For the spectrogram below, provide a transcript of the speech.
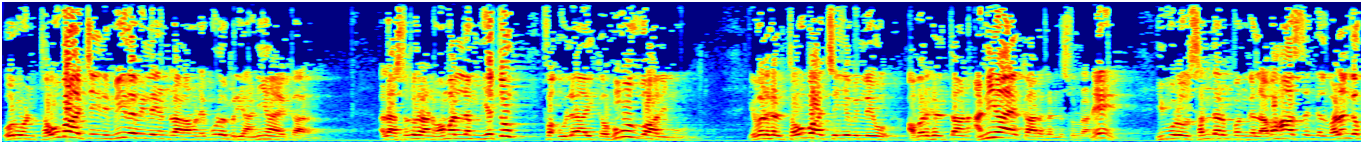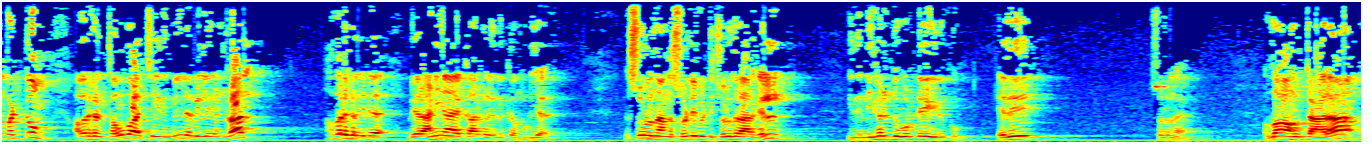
ஒருவன் தௌபா செய்து மீளவில்லை என்றால் அவன் எவ்வளவு பெரிய அநியாயக்காரன். அல்லாஹ் சொல்கிறான் அமல்லம் யதுப் ஃபஉலாயிக ஹுமுல் வாலிமூன். இவர்கள் தௌபா செய்யவில்லையோ அவர்கள் தான் அநியாயக்காரர்கள் என்று சொல்றானே. இவ்வளவு சந்தர்ப்பங்கள் அவகாசங்கள் வழங்கப்பட்டும் அவர்கள் தௌபா செய்து மீளவில்லை என்றால் அவர்களிட வேறு அநியாயக்காரர்கள் இருக்க முடியாது. ரசூல் நாங்கள் சொல்லிவிட்டு சொல்கிறார்கள் இது நிகழ்ந்து கொண்டே இருக்கும். எது? சொல்லுங்க. அல்லாஹு தாலா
